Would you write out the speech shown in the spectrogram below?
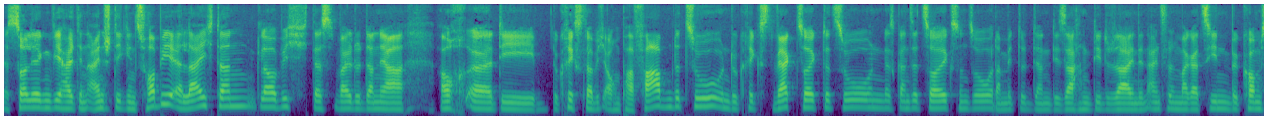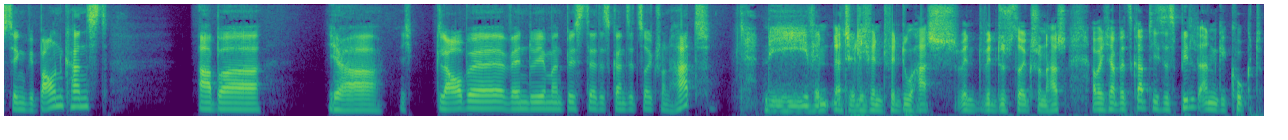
es soll irgendwie halt den Einstieg ins Hobby erleichtern, glaube ich, das, weil du dann ja auch äh, die, du kriegst, glaube ich, auch ein paar Farben dazu und du kriegst Werkzeug dazu und das ganze Zeugs und so, damit du dann die Sachen, die du da in den einzelnen Magazinen bekommst, irgendwie bauen kannst. Aber ja, ich glaube, wenn du jemand bist, der das ganze Zeug schon hat, Nee, wenn, natürlich, wenn, wenn du hast, wenn, wenn du das Zeug schon hast. Aber ich habe jetzt gerade dieses Bild angeguckt,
